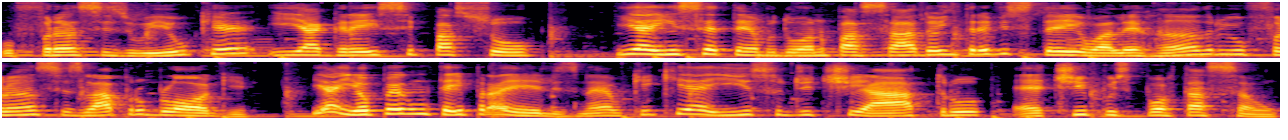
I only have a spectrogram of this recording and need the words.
o Francis Wilker e a Grace Passou. E aí, em setembro do ano passado, eu entrevistei o Alejandro e o Francis lá pro blog. E aí eu perguntei para eles, né, o que, que é isso de teatro é tipo exportação?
